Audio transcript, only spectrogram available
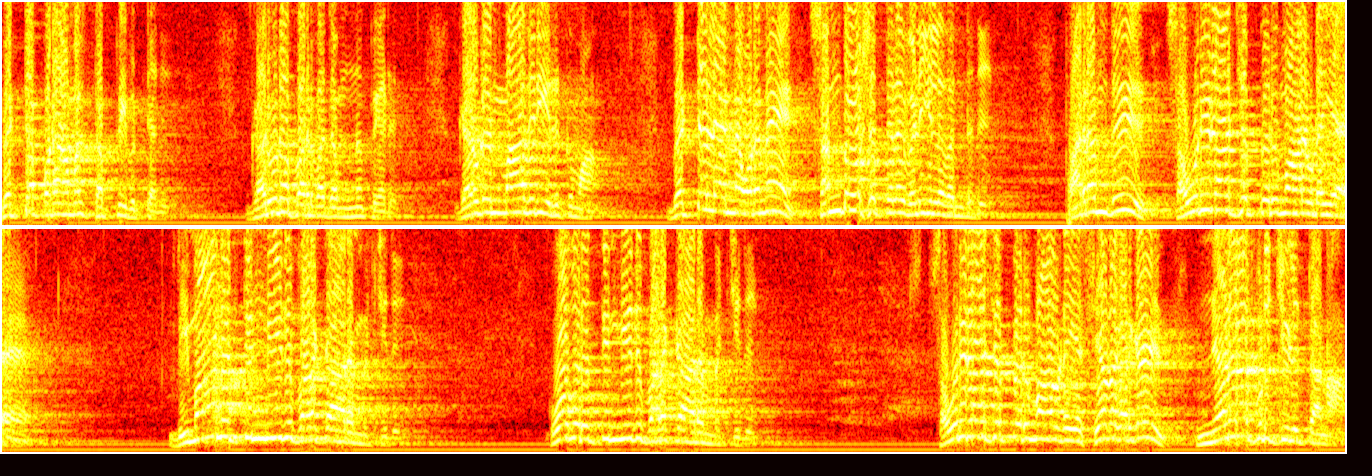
வெட்டப்படாமல் தப்பி விட்டது. கருட பர்வதம்னு பேரு. கருடன் மாதிரி இருக்குமா. வெட்டல உடனே சந்தோஷத்துல வெளியில வந்தது. பறந்து சௌரிராஜ பெருமாளுடைய விமானத்தின் மீது பறக்க ஆரம்பிச்சுது. கோபுரத்தின் மீது பறக்க ஆரம்பிச்சது. சௌரிராஜ பெருமாளுடைய சேவகர்கள் நிழல பிடிச்சு இழுத்தானா?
